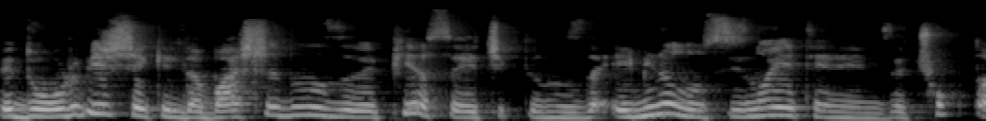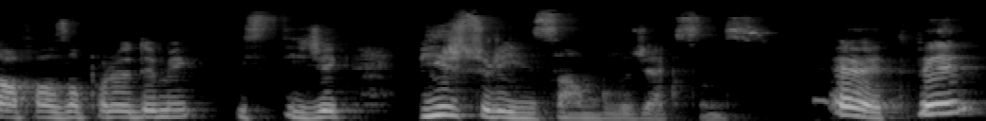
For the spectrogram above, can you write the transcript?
ve doğru bir şekilde başladığınızda ve piyasaya çıktığınızda emin olun sizin o yeteneğinize çok daha fazla para ödemek isteyecek bir sürü insan bulacaksınız. Evet ve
